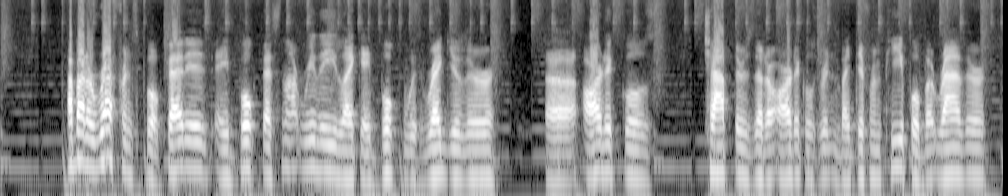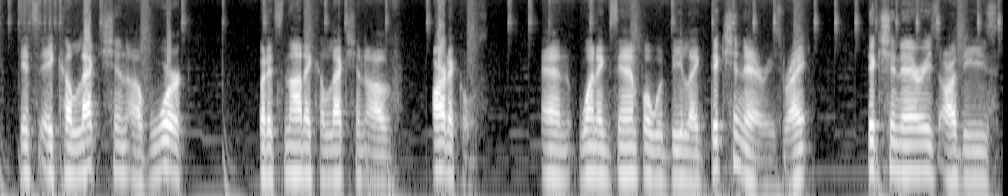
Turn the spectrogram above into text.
How about a reference book? That is a book that's not really like a book with regular uh, articles chapters that are articles written by different people, but rather it's a collection of work, but it's not a collection of articles. And one example would be like dictionaries, right? Dictionaries are these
